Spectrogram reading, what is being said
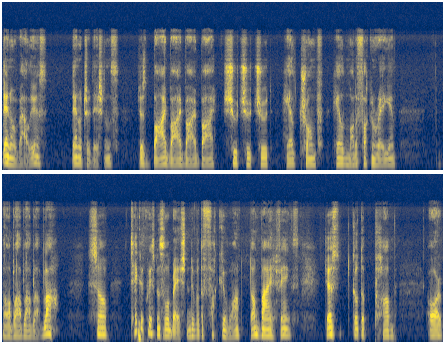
There are no values, there are no traditions. Just buy, buy, buy, buy, shoot, shoot, shoot, hail Trump, hail motherfucking Reagan, blah, blah, blah, blah, blah. So take a Christmas celebration, do what the fuck you want. Don't buy things. Just go to pub or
